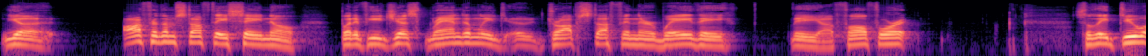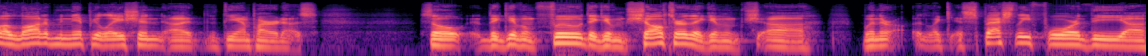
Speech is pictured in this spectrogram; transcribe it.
you offer them stuff, they say no. But if you just randomly uh, drop stuff in their way, they they uh, fall for it. So they do a lot of manipulation uh, that the Empire does. So they give them food, they give them shelter, they give them uh, when they're like, especially for the uh,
